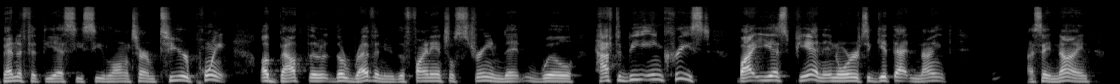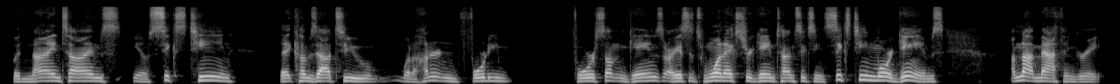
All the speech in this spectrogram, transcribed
benefit the SEC long term. To your point about the the revenue, the financial stream that will have to be increased by ESPN in order to get that ninth. I say nine, but nine times you know sixteen. That comes out to what 144 something games, or I guess it's one extra game times 16, 16 more games I'm not mathing great.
